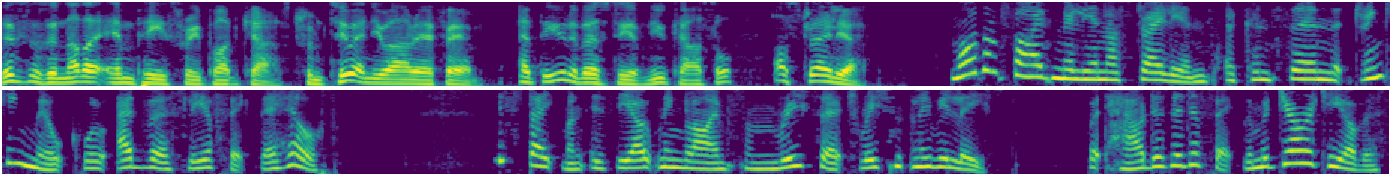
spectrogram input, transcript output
This is another MP3 podcast from 2NURFM at the University of Newcastle, Australia. More than 5 million Australians are concerned that drinking milk will adversely affect their health. This statement is the opening line from research recently released. But how does it affect the majority of us?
